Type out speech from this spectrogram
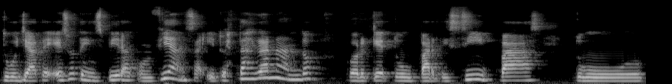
tú ya te, eso te inspira confianza y tú estás ganando porque tú participas, tú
